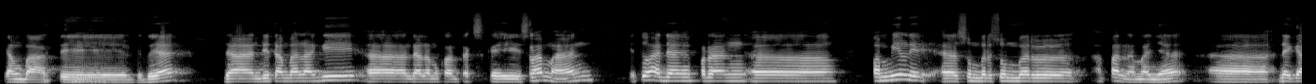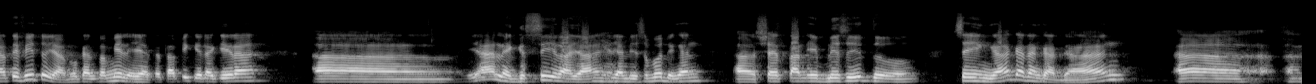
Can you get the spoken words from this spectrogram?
yang batil, gitu ya. Dan ditambah lagi eh, dalam konteks keislaman itu ada peran eh, pemilik eh, sumber-sumber apa namanya eh, negatif itu ya, bukan pemilik ya, tetapi kira-kira uh, ya legacy lah ya Iya. yang disebut dengan uh, setan iblis itu. Sehingga kadang-kadang uh, uh,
